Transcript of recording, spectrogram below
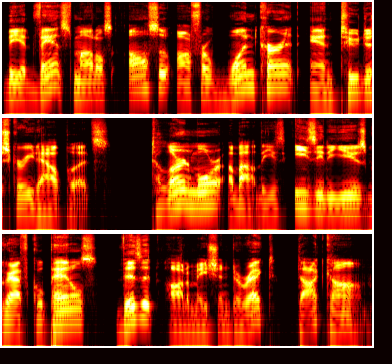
The advanced models also offer one current and two discrete outputs. To learn more about these easy to use graphical panels, visit AutomationDirect.com.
